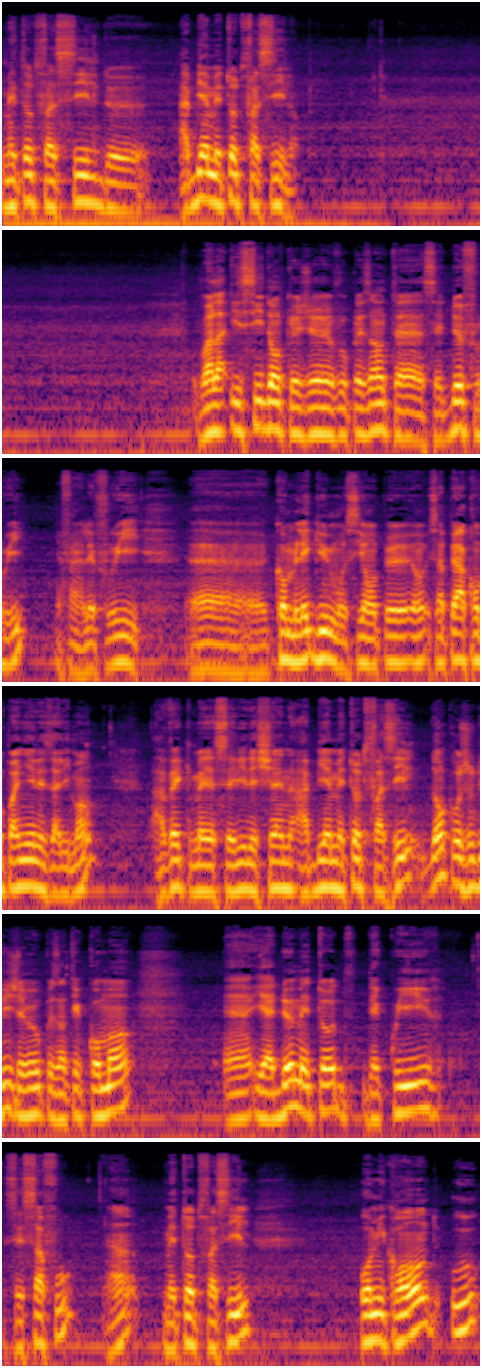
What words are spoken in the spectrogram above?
méthode facile de... à bien méthode facile. Voilà, ici donc je vous présente euh, ces deux fruits, enfin les fruits euh, comme légumes aussi, on peut, ça peut accompagner les aliments avec mes séries de chaînes à bien méthode facile. Donc aujourd'hui je vais vous présenter comment il y a deux méthodes de cuire ces safou Hein, méthode facile, au micro-ondes ou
